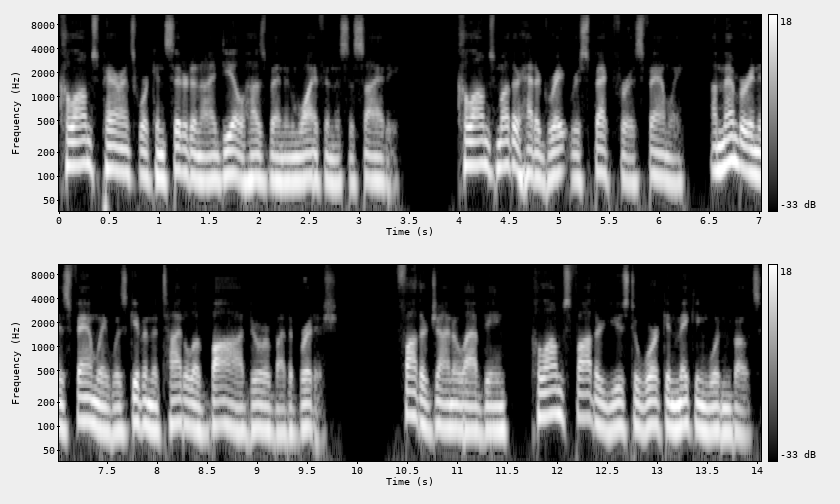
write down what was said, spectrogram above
Kalam's parents were considered an ideal husband and wife in the society. Kalam's mother had a great respect for his family, a member in his family was given the title of Bahadur by the British. Father Jainul Abdin, Kalam's father used to work in making wooden boats,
